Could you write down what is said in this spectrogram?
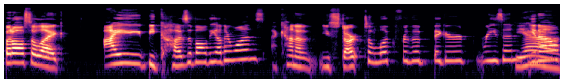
But also, like, I because of all the other ones, I kind of you start to look for the bigger reason. Yeah. you know.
